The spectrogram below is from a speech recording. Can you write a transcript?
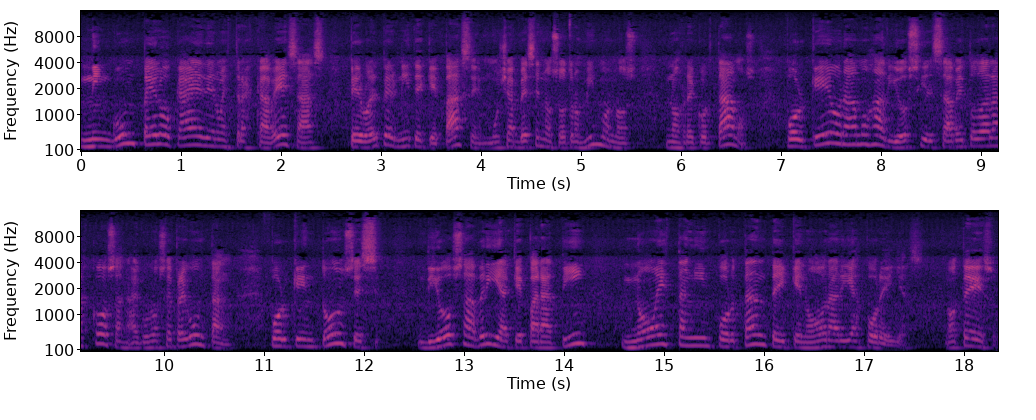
ningún pelo cae de nuestras cabezas, pero Él permite que pase. Muchas veces nosotros mismos nos, nos recortamos. ¿Por qué oramos a Dios si Él sabe todas las cosas? Algunos se preguntan. Porque entonces Dios sabría que para ti no es tan importante y que no orarías por ellas. Note eso.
